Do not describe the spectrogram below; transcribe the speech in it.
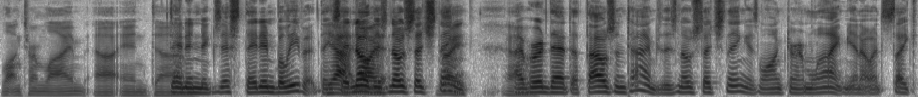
long-term Lyme, uh, and um, They didn't exist. They didn't believe it. They Yeah, said, no, no, I- there's no such thing. right. I've Um, heard that a thousand times. There's no such thing as long term Lyme. You know, it's like,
